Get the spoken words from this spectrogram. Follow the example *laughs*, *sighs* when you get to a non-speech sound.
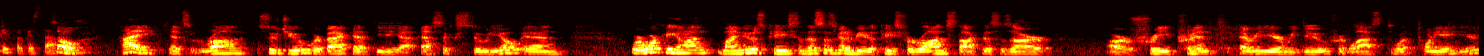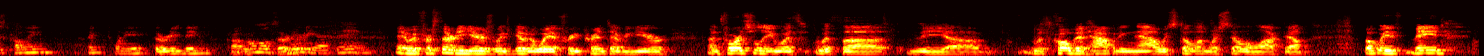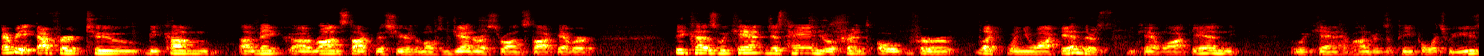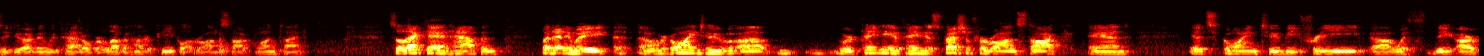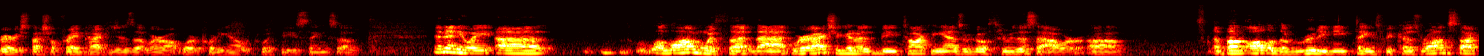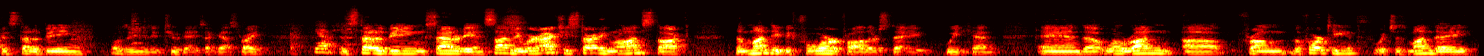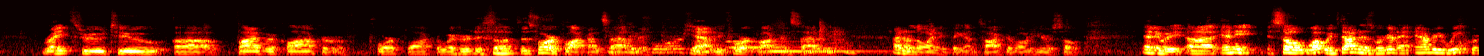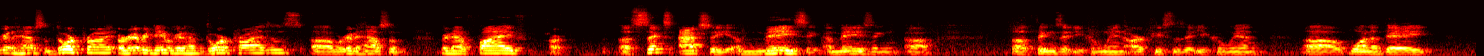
maybe focus that. So, hi, it's Ron Suchiu. We're back at the uh, Essex studio and we're working on my newest piece and this is going to be the piece for RONSTOCK. This is our our free print every year we do for the last, what, 28 years, Colleen? I think 28, 30 maybe? Probably Almost 30, I think. Anyway, for 30 years, we've given away a free print every year. Unfortunately, with with uh, the uh, with COVID happening now, we still we're still in lockdown, but we've made every effort to become uh, make uh, RONSTOCK this year the most generous RONSTOCK ever, because we can't just hand you a print for like when you walk in. There's you can't walk in. We can't have hundreds of people, which we usually do. I mean, we've had over 1,100 people at RONSTOCK one time. So that can't happen. But anyway, uh, we're going to, uh, we're painting a painting special for RONSTOCK and it's going to be free uh, with the our very special frame packages that we're, we're putting out with these things. and anyway, uh, along with that, we're actually going to be talking as we go through this hour uh, about all of the really neat things because RONSTOCK, instead of being, what was it usually two days, I guess, right? Yeah. Instead of being Saturday and Sunday, we're actually starting RONSTOCK the Monday before Father's Day weekend. And uh, we'll run uh, from the 14th, which is Monday, right through to uh, 5 o'clock or 4 o'clock or whatever it is. *laughs* It's 4 o'clock on Saturday. Like yeah, it'll be 4 o'clock on Saturday. I don't know anything I'm talking about here, so anyway, uh, any so what we've done is we're gonna every week we're gonna have some door prize or every day we're gonna have door prizes. Uh, we're gonna have some. We're gonna have five or uh, six actually amazing, amazing uh, uh, things that you can win, art pieces that you can win. Uh, one a day.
